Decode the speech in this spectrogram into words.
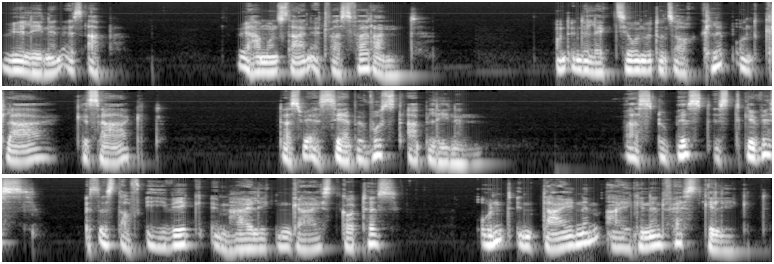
wir lehnen es ab. Wir haben uns da in etwas verrannt. Und in der Lektion wird uns auch klipp und klar gesagt, dass wir es sehr bewusst ablehnen. Was du bist, ist gewiss, es ist auf ewig im Heiligen Geist Gottes und in deinem eigenen festgelegt.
